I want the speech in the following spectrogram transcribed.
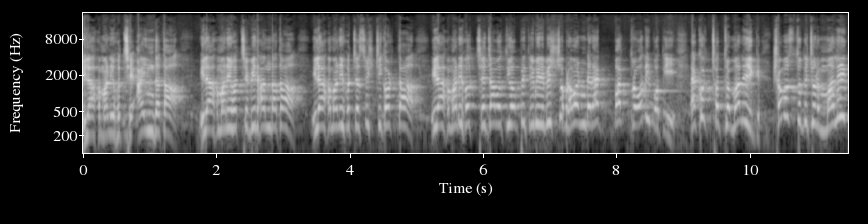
ইলাহ মানে হচ্ছে আইনদাতা ইলাহ মানি হচ্ছে বিধানদাতা, ইলাহ মানি হচ্ছে সৃষ্টিকর্তা, ইলাহ মানি হচ্ছে যাবতীয় পৃথিবীর বিশ্ব ব্রহ্মাণ্ডের একমাত্র অধিপতি, একচ্ছত্র মালিক, সমস্ত কিছুর মালিক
